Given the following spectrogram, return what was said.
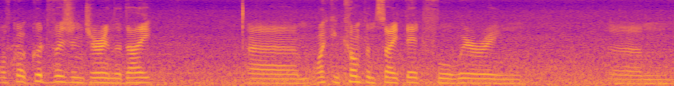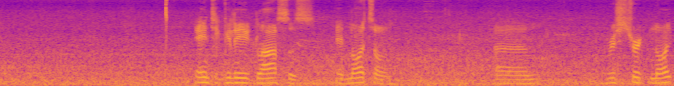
I've got good vision during the day. Um, I can compensate that for wearing um, anti-glare glasses at night time. Um, restrict night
